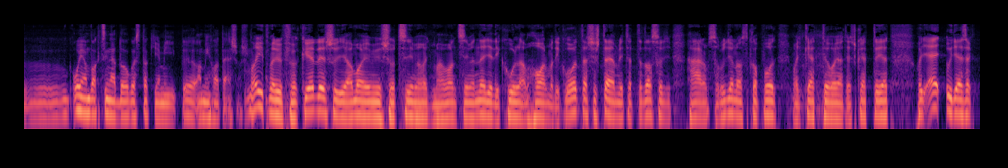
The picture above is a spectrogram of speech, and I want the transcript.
olyan vakcinát dolgoztak ki, ami, ami hatásos. Na itt merül fel a kérdés, ugye a mai műsor címe, hogy már van címe, negyedik hullám, harmadik oltás, és te említetted azt, hogy háromszor ugyanazt kapod, vagy kettő olyat és kettő ilyet, hogy egy, ugye ezek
